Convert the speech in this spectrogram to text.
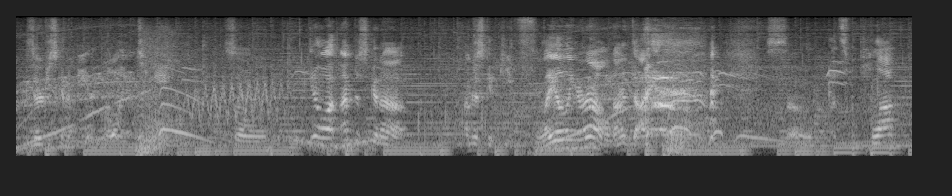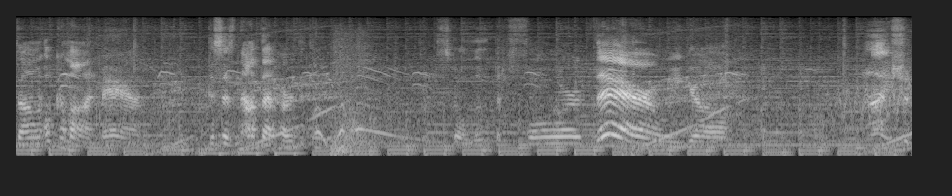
because they're just going to be annoying to me. So, you know what, I'm just gonna, I'm just gonna keep flailing around, aren't I? so, let's plop down. Oh, come on, man. This is not that hard to do. Let's go a little bit forward. There we go. I should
